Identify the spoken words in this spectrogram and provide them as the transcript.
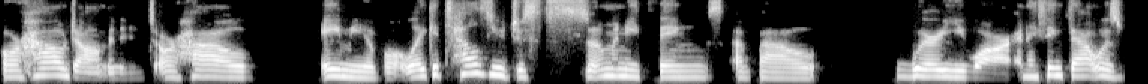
or how dominant or how amiable. Like it tells you just so many things about where you are. And I think that was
